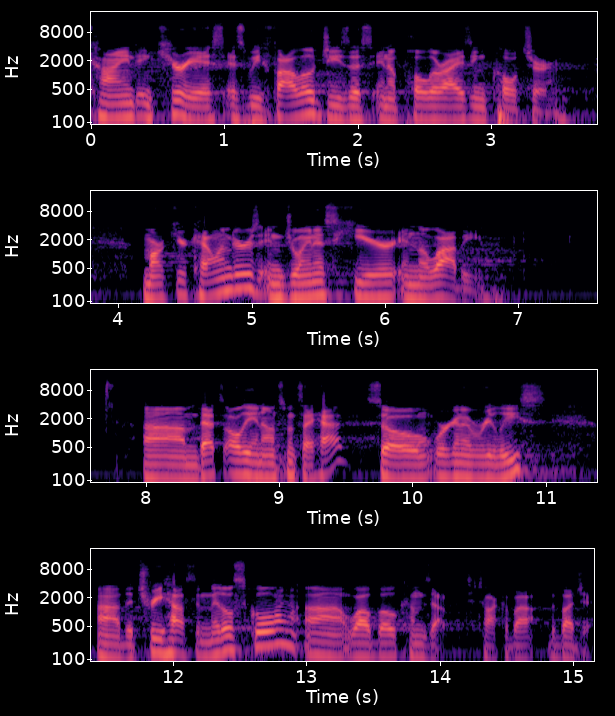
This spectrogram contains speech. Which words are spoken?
kind, and curious as we follow Jesus in a polarizing culture. Mark your calendars and join us here in the lobby. Um, that's all the announcements I have. So we're going to release uh, the Treehouse of Middle School uh, while Bo comes up to talk about the budget.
